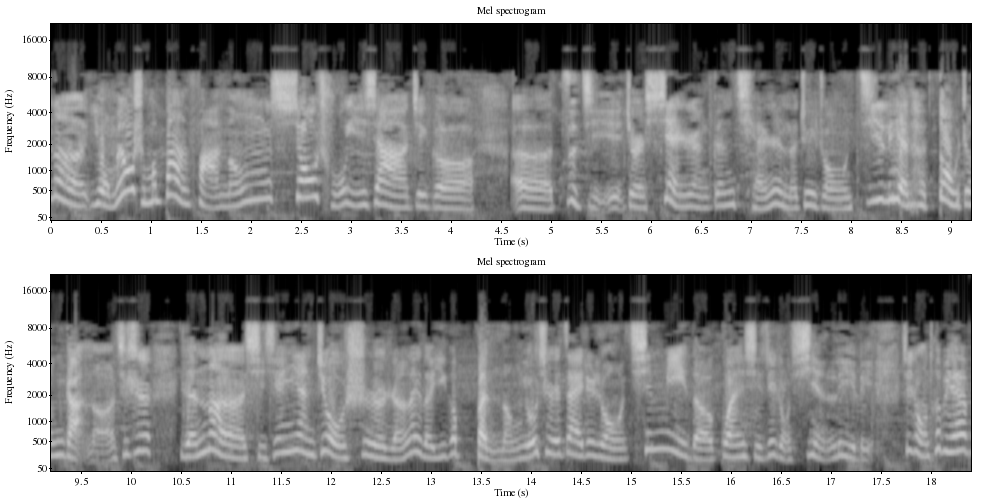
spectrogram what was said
那有没有什么办法能消除一下这个呃自己就是现任跟前任的这种激烈的斗争感呢？其实人呢喜新厌旧是人类的一个本能，尤其是在这种亲密的关系这种吸引力里，这种特别。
